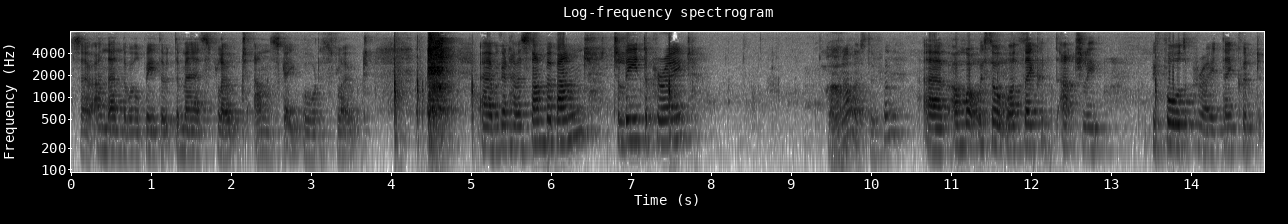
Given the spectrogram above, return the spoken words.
So, and then there will be the, the mayor's float and the skateboarders float. uh, we're going to have a samba band to lead the parade. Oh, no, that's different. Um, and what we thought was they could actually, before the parade, they could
